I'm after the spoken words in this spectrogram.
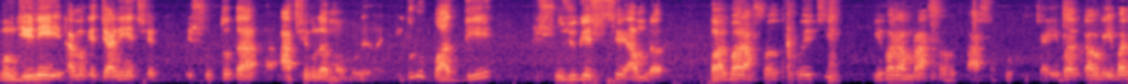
এবং যিনি এটা আমাকে জানিয়েছেন এর সত্যতা আছে বলে আমার মনে হয়। এগুলো বাদ দিয়ে সুযোগ এসেছে, আমরা বারবার আশাহত হয়েছি, এবার আমরা আশা আশা করতে চাই এবার কারণ এবার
